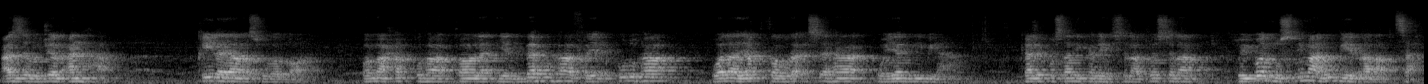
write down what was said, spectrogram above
azza wa jalla anha qila ya rasul Allah وما حقها قال يذبحها فيأكلها ولا يقطع رأسها ويرمي بها Kaže poslanik alaihi salatu wasalam, koji god musliman ubije vrabca,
